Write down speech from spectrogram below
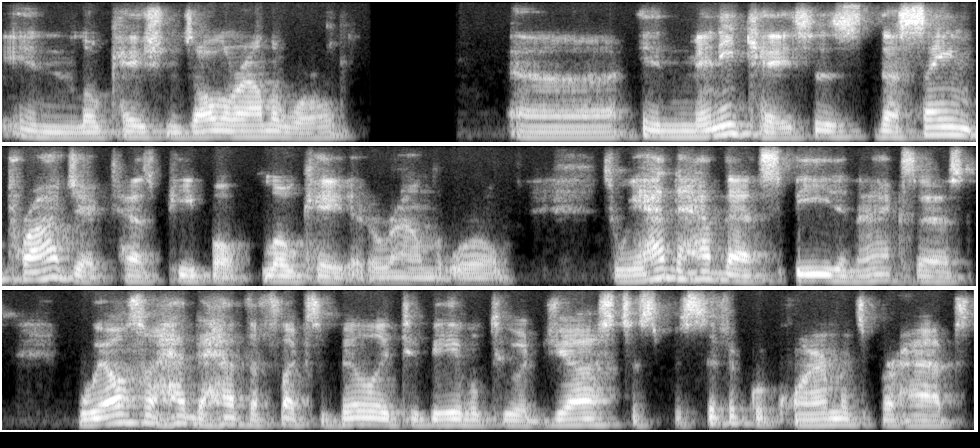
in locations all around the world. Uh, in many cases, the same project has people located around the world. So we had to have that speed and access. We also had to have the flexibility to be able to adjust to specific requirements, perhaps,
